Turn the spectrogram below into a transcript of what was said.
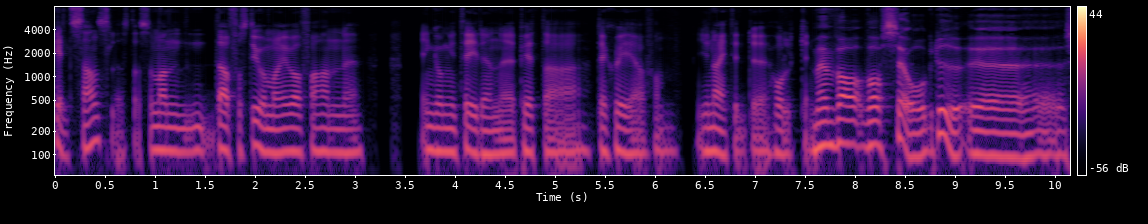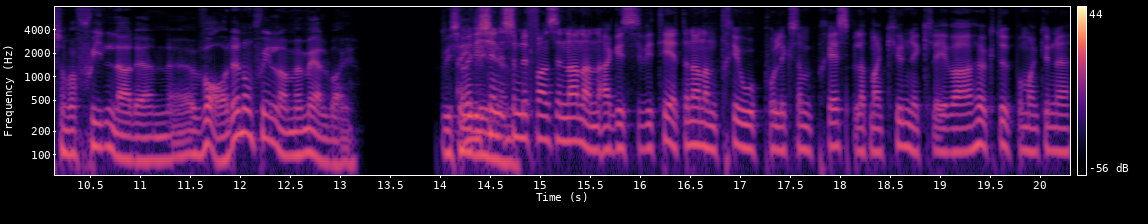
helt sanslöst. Alltså man, där förstod man ju varför han eh, en gång i tiden eh, petade de Gea från United-holken. Men vad, vad såg du eh, som var skillnaden? Var det någon skillnad med Mellberg? Vid Ja, men det kändes som det fanns en annan aggressivitet, en annan tro på liksom presspel, att man kunde kliva högt upp och man kunde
